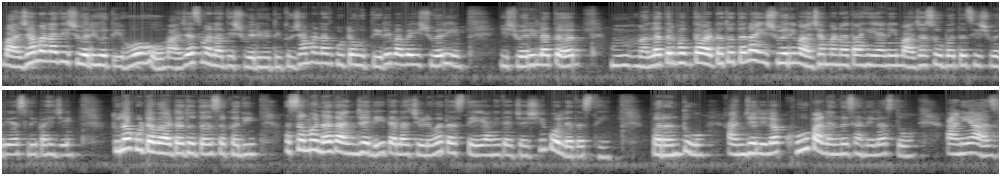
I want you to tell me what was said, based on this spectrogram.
माझ्या मनात ईश्वरी होती. हो हो माझ्याच मनात ईश्वरी होती. तुझ्या मनात कुठं होती रे बाबा ईश्वरी? ईश्वरीला तर मला तर फक्त वाटत होतं ना ईश्वरी माझ्या मनात आहे आणि माझ्यासोबतच ईश्वरी असली पाहिजे. तुला कुठं वाटत होतं असं कधी? असं म्हणत अंजली त्याला चिडवत असते आणि त्याच्याशी बोलत असते. परंतु अंजलीला खूप आनंद झालेला असतो. आणि आज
